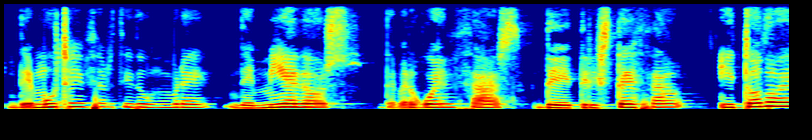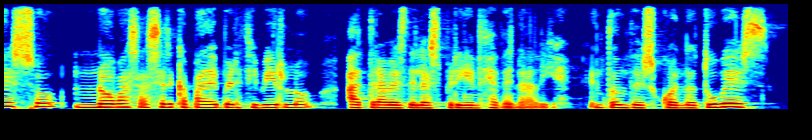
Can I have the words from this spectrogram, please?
de mucha incertidumbre, de miedos, de vergüenzas, de tristeza. Y todo eso no vas a ser capaz de percibirlo a través de la experiencia de nadie. Entonces, cuando tú ves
